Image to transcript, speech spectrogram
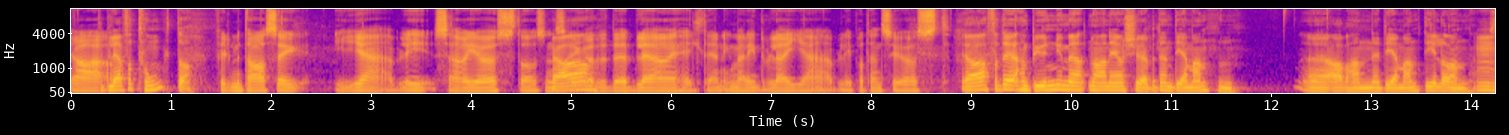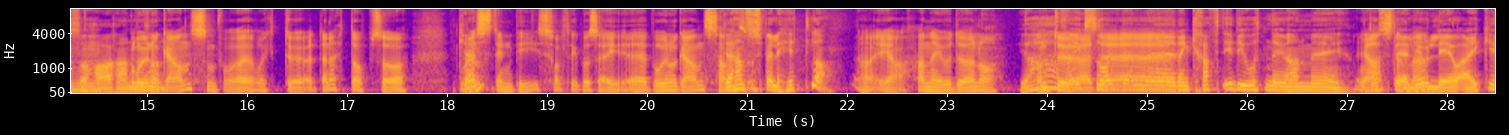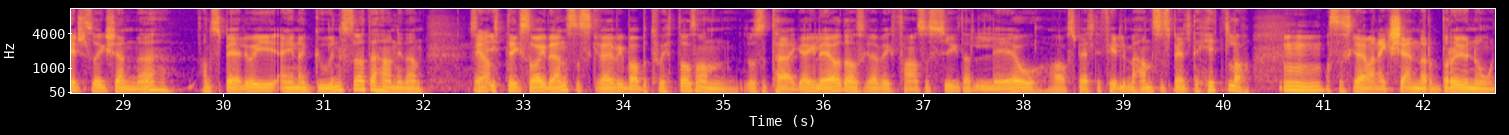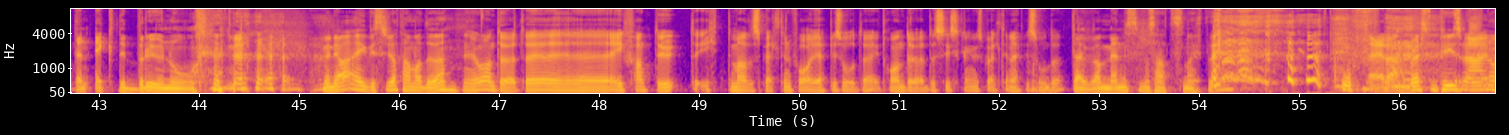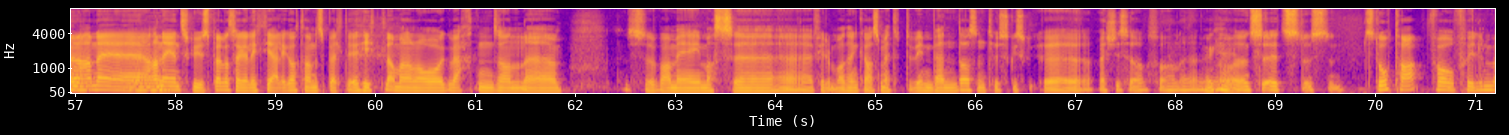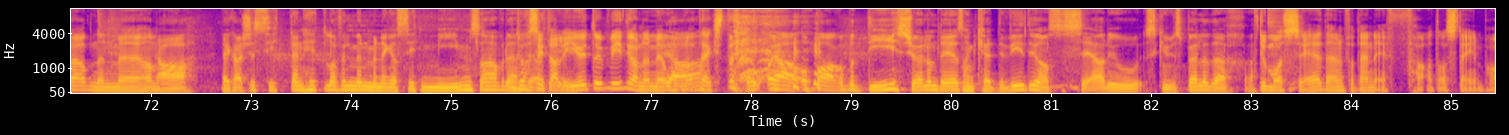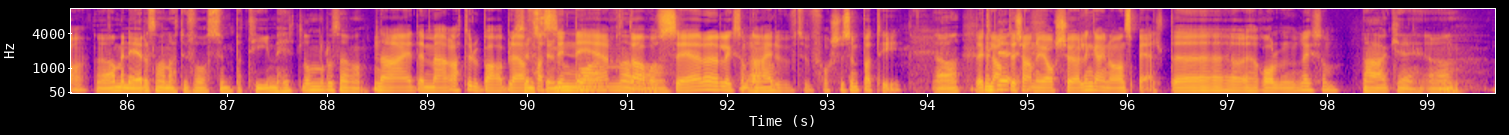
Ja, det blir for tungt, da. filmen tar seg jævlig seriøst, da, syns Ja. jeg. Det, det blir jeg helt enig med deg. Det blir jævlig pretensiøst. Ja, for det, han begynner jo med at når han er og kjøper den diamanten uh, av han diamantdealeren, så har han. Bruno sånn, Gans, som for øvrig døde nettopp, så rest in peace, holdt jeg på å si. Eh, Bruno Gans Det er han som spiller Hitler. Ja, han er jo død nå. Ja, han for jeg så den, eh, den kraftidioten er jo han med i. Og Ja, da spiller stemmer. jo Leo Ajkic, som jeg kjenner Han spiller jo i en av goonsa til han i den. Så Ja. etter jeg så den, så skrev jeg bare på Twitter sånn, og så tagga jeg Leo da, og skrev jeg faen så sykt at Leo har spilt i film med han som spilte Hitler. Mm. Og så skrev han 'Jeg kjenner Bruno, den ekte Bruno'. Men ja, jeg visste ikke at han var død. Jo, han døde eh, Jeg fant det ut etter vi hadde spilt inn forrige episode. Jeg tror han døde sist gang vi spilte inn episode. Daua mens vi satt snakket. Nei da. Rest in peace, Nei, men han er, han er en skuespiller som jeg har likt jævlig godt. Han spilte Hitler, men han har òg vært en sånn uh, som var med i masse eh, filmer Tenker, jeg, som heter Wim Wenders, en tysk uh, regissør. Så han er okay. et, et, et st- st- stort tap for filmverdenen med han. Ja, Jeg har ikke sett den Hitler-filmen, men jeg har sett memes av det. Du har sett alle YouTube-videoene med Ja. undertekst? og, ja, og bare på de, selv om det er sånn køddevideoer, så ser du jo skuespillet der. Du må se den, for den er fader steinbra. ja, men er det sånn at du får sympati med Hitler når du ser den? Nei, det er mer at du bare blir Syns fascinert han, av å se det. liksom. Ja. Nei, du, du får ikke sympati. Ja. Det klarte ikke han å gjøre sjøl engang når han spilte eh, rollen, liksom. Ah, ok, ja.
